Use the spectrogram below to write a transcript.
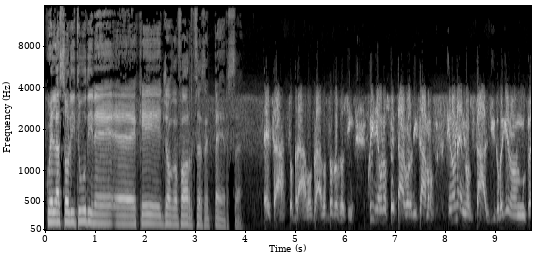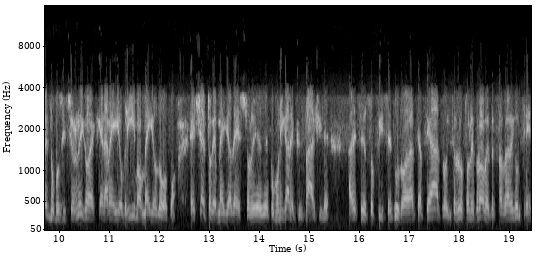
quella solitudine eh, che Gioco Forza si è persa. Esatto, bravo, bravo, proprio così. Quindi è uno spettacolo, diciamo, che non è nostalgico, perché io non prendo posizione, non dico che era meglio prima o meglio dopo. È certo che è meglio adesso, comunicare è più facile. Adesso io sto qui seduto davanti al teatro, ho interrotto le prove per parlare con te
